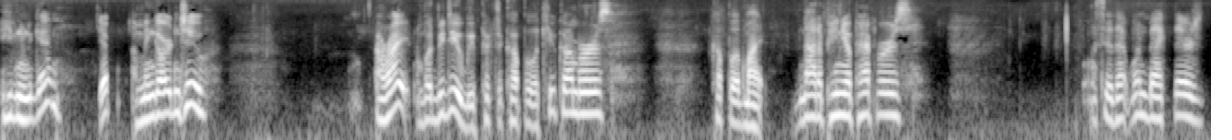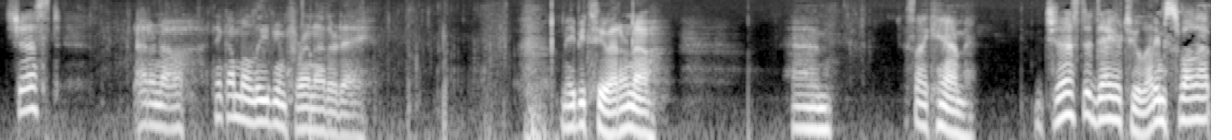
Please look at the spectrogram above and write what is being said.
evening again. Yep, I'm in garden two. All right, what'd we do? We picked a couple of cucumbers, a couple of my jalapeno peppers. Let's see, that one back there's just, I don't know. I think I'm gonna leave him for another day. Maybe two, I don't know. Um, just like him. Just a day or two. Let him swell up,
